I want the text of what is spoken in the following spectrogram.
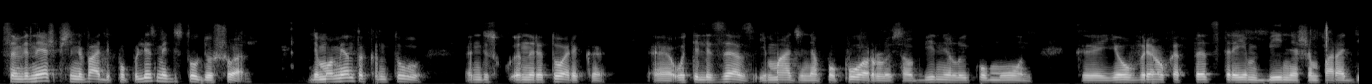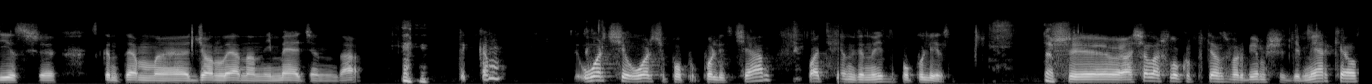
Să învinuiești pe cineva de populism e destul de ușor. De momentul când tu în, discu- în retorică uh, utilizezi imaginea poporului sau binelui comun, că eu vreau ca toți trăim bine și în paradis și să cântăm uh, John Lennon Imagine, da? De cam orice, orice pop- politician poate fi învinuit de populism. Da. Și același lucru putem să vorbim și de Merkel,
